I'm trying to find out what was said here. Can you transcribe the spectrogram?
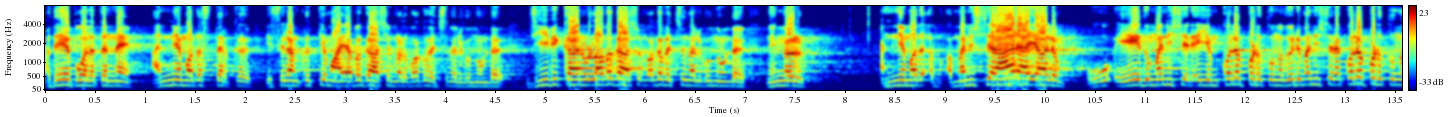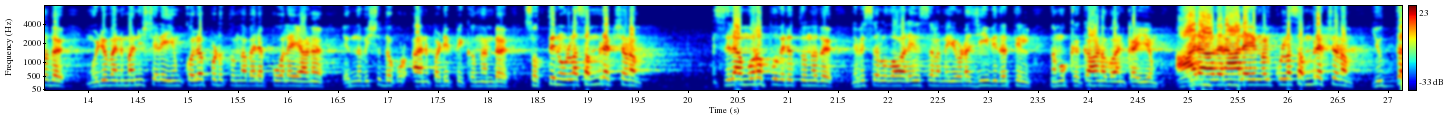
അതേപോലെ തന്നെ അന്യമതസ്ഥർക്ക് ഇസ്ലാം കൃത്യമായ അവകാശങ്ങൾ വകവെച്ച് നൽകുന്നുണ്ട്. ജീവിക്കാനുള്ള അവകാശം വകവെച്ച് നൽകുന്നുണ്ട്. നിങ്ങൾ അന്യമത മനുഷ്യരാരായാലും ഏതു മനുഷ്യരെയും കൊലപ്പെടുത്തുന്നത് ഒരു മനുഷ്യനെ കൊലപ്പെടുത്തുന്നത് മുഴുവൻ മനുഷ്യരെയും കൊലപ്പെടുത്തുന്നവരെ പോലെയാണ് എന്ന് വിശുദ്ധ ഖുർആൻ പഠിപ്പിക്കുന്നുണ്ട്. സ്വത്തിനുള്ള സംരക്ഷണം ഇസ്ലാം ഉറപ്പ് വരുത്തുന്നത് നബി സല്ലല്ലാഹു അലൈഹി വസല്ലമയുടെ ജീവിതത്തിൽ നമുക്ക് കാണുവാൻ കഴിയും. ആരാധനാലയങ്ങൾക്കുള്ള സംരക്ഷണം യുദ്ധ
